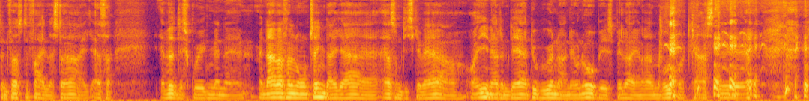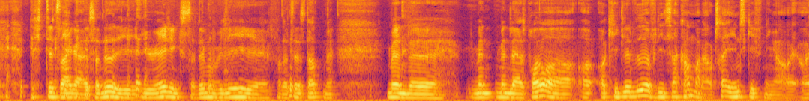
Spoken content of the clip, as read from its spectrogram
den første fejl er større. Ikke? Altså, jeg ved det sgu ikke, men, øh, men der er i hvert fald nogle ting, der ikke er, er som de skal være, og, og en af dem, det er, at du begynder at nævne OB-spillere i en Real Madrid-podcast. det, øh, det, det trækker altså ned i, i ratings, så det må vi lige øh, få dig til at stoppe med. Men, øh, men, men lad os prøve at, at, at kigge lidt videre, fordi så kommer der jo tre indskiftninger, og, og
